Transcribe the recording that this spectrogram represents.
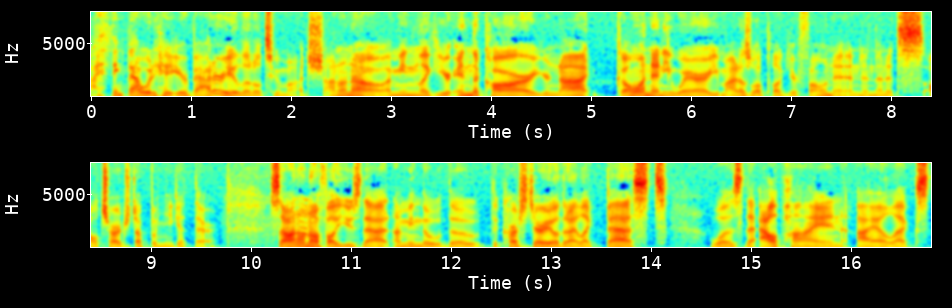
I think that would hit your battery a little too much. I don't know. I mean, like you're in the car, you're not going anywhere. You might as well plug your phone in, and then it's all charged up when you get there. So I don't know if I'll use that. I mean, the the the car stereo that I like best was the Alpine ILX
